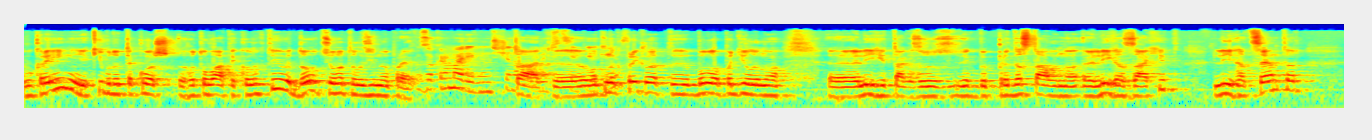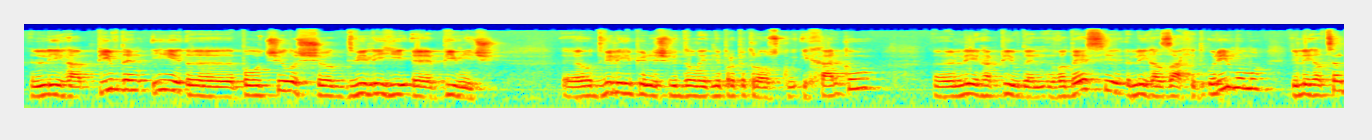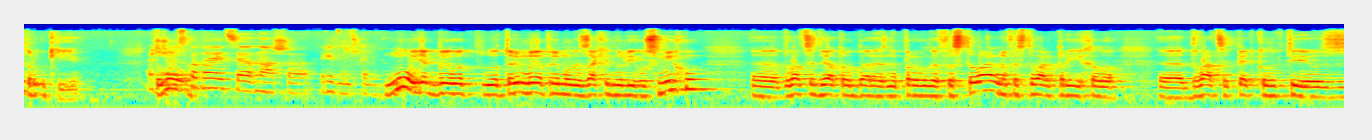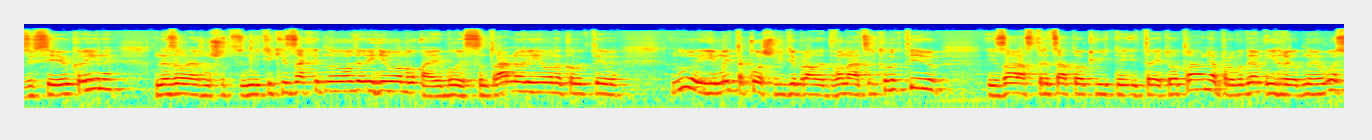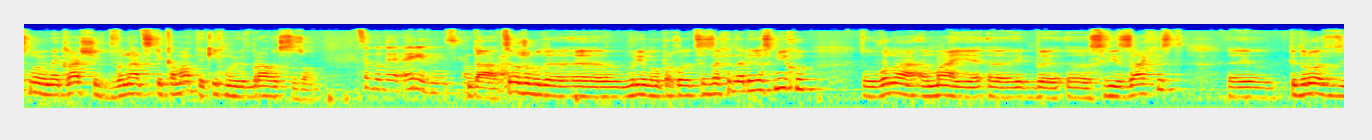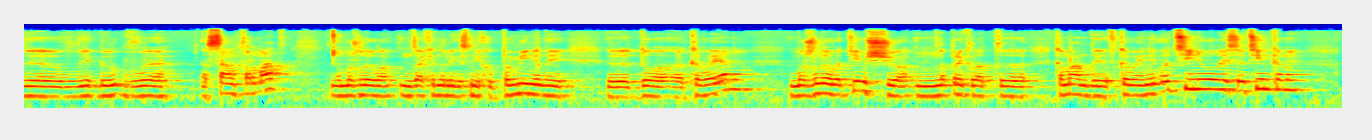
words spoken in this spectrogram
в Україні, які будуть також готувати колективи до цього телевізійного проєкту. Зокрема, Рівненщина. Так, е, п'ять от, наприклад, е, було поділено е, ліги так, якби предоставлено е, Ліга Захід, Ліга Центр, Ліга Південь і е, вийшло, що дві ліги е, Північ. Е, Дві ліги Північ віддали Дніпропетровську і Харкову, е, Ліга Південь в Одесі, Ліга Захід у Рівному і Ліга Центр у Києві. А тому- що складається наша Рівненська ліга? Ну, якби от ми отримали Західну лігу сміху. Е, 29 березня провели фестиваль. На фестиваль приїхало е, 25 колективів зі всієї України. Незалежно, що це не тільки з західного регіону, а й були з центрального регіону колективи. Ну і ми також відібрали 12 колективів. І зараз, 30 квітня і 3 травня, проведемо ігри 1-8 найкращих 12 команд, яких ми відбрали в сезон. Це буде Рівненська. Да, це вже буде е, в Рівному проходиться Західна ліга сміху. Вона має е, якби, е, свій захист. Підрозділ якби, в сам формат, можливо, Західної ліги сміху поміняний до КВН. Можливо, тим, що, наприклад, команди в КВН оцінювалися оцінками,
